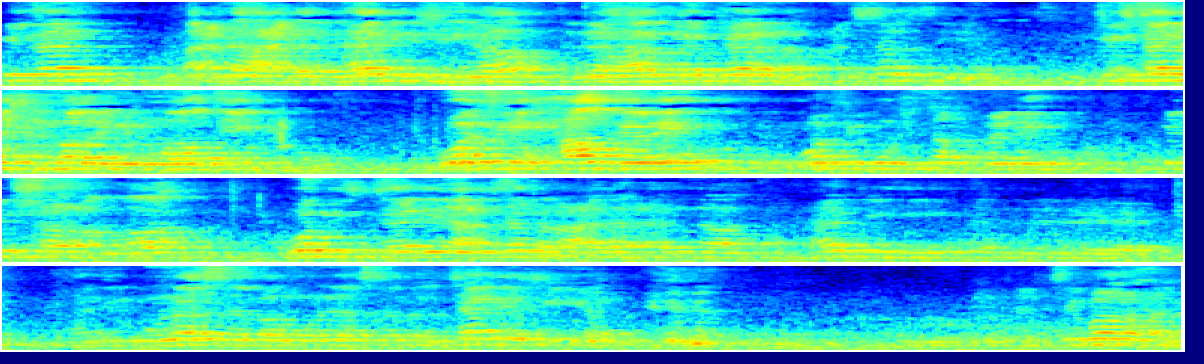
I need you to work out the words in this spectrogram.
اذا معناها على هذه الجهة لها مكانة أساسية في تاريخ المغرب الماضي وفي حاضره وفي مستقبله إن شاء الله. وبالتالي نعتبر على أن هذه هذه المناسبة مناسبة تاريخية. باعتبارها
